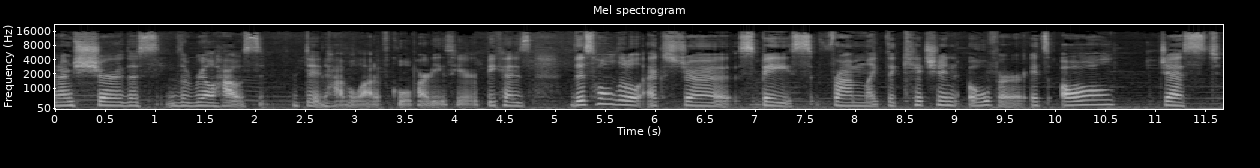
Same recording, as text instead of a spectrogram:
and I'm sure this the real house did have a lot of cool parties here because this whole little extra space from like the kitchen over, it's all just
